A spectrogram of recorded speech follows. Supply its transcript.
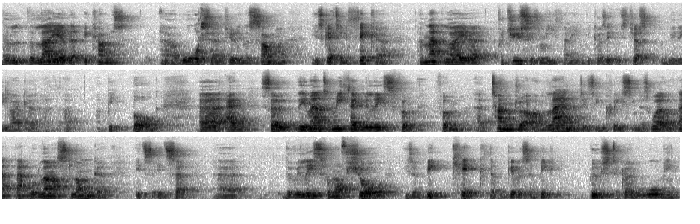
the, the layer that becomes uh, water during the summer is getting thicker and that layer produces methane because it's just really like a, a, a big bog. Uh, and so the amount of methane release from, from uh, tundra on land is increasing as well. That, that will last longer. It's, it's a, uh, the release from offshore is a big kick that will give us a big boost to global warming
